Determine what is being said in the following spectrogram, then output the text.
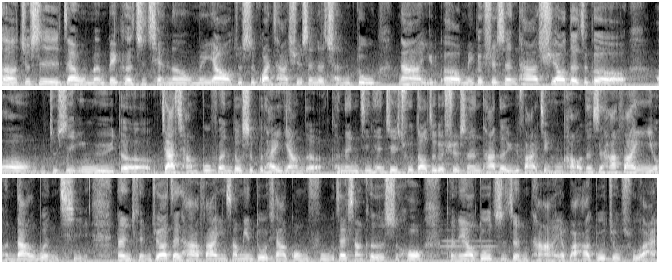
呃，就是在我们备课之前呢，我们要就是观察学生的程度。那呃，每个学生他需要的这个。嗯，就是英语的加强部分都是不太一样的。可能你今天接触到这个学生，他的语法已经很好，但是他发音有很大的问题，那你可能就要在他的发音上面多下功夫，在上课的时候可能要多指正他，要把他多揪出来。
